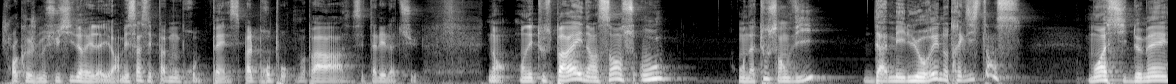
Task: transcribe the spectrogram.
je crois que je me suiciderai d'ailleurs. Mais ça, c'est pas mon propos. c'est pas le propos. On va pas s'étaler là-dessus. Non, on est tous pareils dans le sens où on a tous envie d'améliorer notre existence. Moi, si demain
